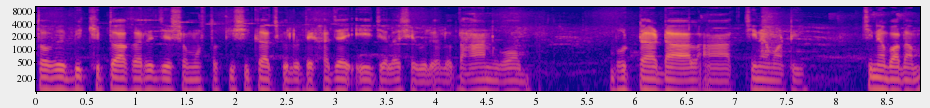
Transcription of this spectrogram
তবে বিক্ষিপ্ত আকারে যে সমস্ত কৃষিকাজগুলো দেখা যায় এই জেলায়, সেগুলি হলো ধান, গম, ভুট্টা, ডাল, আখ, চীনামাটি, চীনাবাদাম,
